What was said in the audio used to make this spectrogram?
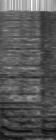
Oh.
